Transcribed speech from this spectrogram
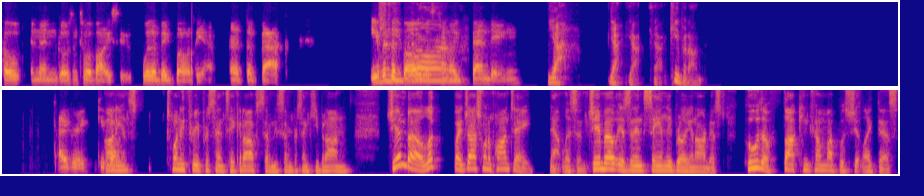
coat and then goes into a bodysuit with a big bow at the end, at the back. Even Keep the bow was kind of like bending. Yeah. Yeah. Yeah. Yeah. Keep it on. I agree. Keep Audience 23% take it off, 77% keep it on. Jimbo, look by Joshua Naponte. Now, listen, Jimbo is an insanely brilliant artist. Who the fuck can come up with shit like this?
